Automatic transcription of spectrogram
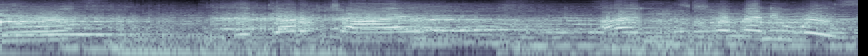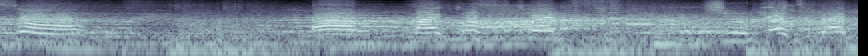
youth, the girl child, and so many ways. So um, my constituents should expect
